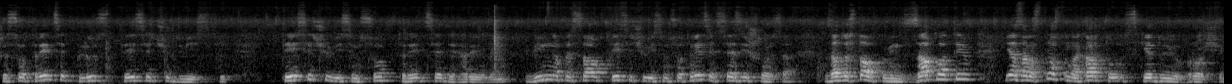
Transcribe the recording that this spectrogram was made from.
630 плюс 1200. 1830 гривень. Він написав 1830, все зійшлося. За доставку він заплатив. Я зараз просто на карту скидую гроші.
